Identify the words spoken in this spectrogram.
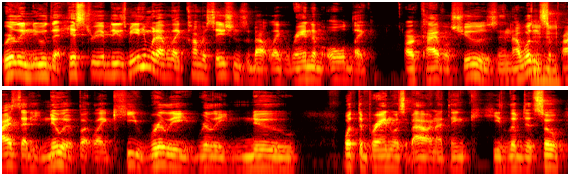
really knew the history of these. Me and him would have like conversations about like random old like archival shoes, and I wasn't mm-hmm. surprised that he knew it, but like he really, really knew what the brand was about, and I think he lived it. So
